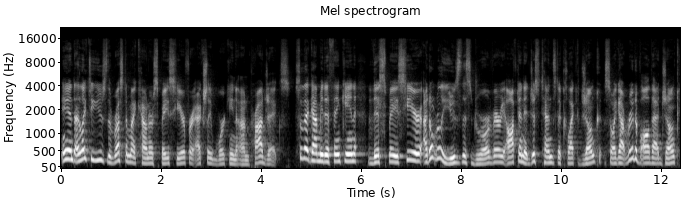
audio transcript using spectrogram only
And I like to use the rest of my counter space here for actually working on projects. So that got me to thinking, this space here, I don't really use this drawer very often. It just tends to collect junk. So I got rid of all that junk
